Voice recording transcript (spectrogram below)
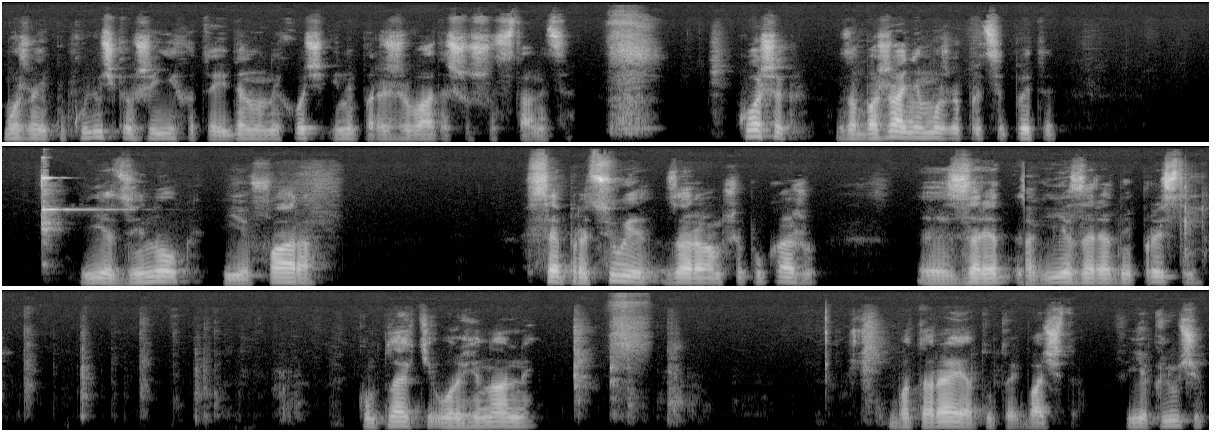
Можна і по колючках вже їхати, і де ну не хоче, і не переживати, що щось станеться. Кошик за бажанням можна прицепити. Є дзвінок, є фара. Все працює. Зараз вам ще покажу. Е, Заряд... Так, є зарядний пристрій. В комплекті оригінальний. Батарея тут, як бачите, є ключик.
